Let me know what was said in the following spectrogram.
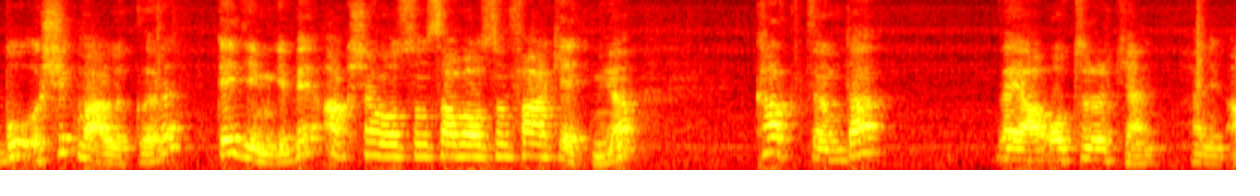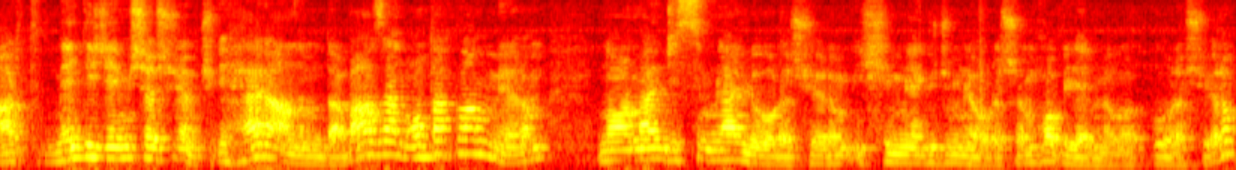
bu ışık varlıkları dediğim gibi akşam olsun sabah olsun fark etmiyor. Kalktığımda veya otururken hani artık ne diyeceğimi şaşırıyorum. Çünkü her anımda bazen odaklanmıyorum. Normal cisimlerle uğraşıyorum, işimle, gücümle uğraşıyorum, hobilerimle uğraşıyorum.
